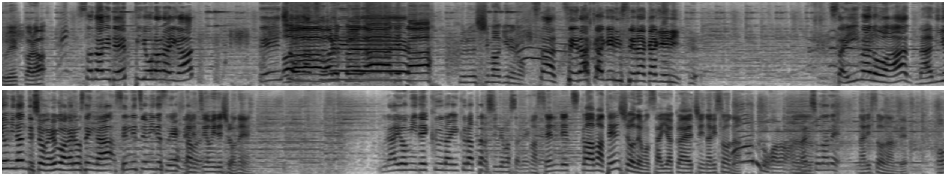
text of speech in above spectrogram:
上から。さあ投げてピオラライがテンションあー。悪くが崩れるない出た苦し紛れの。さあ背中蹴り背中蹴りさあ今のは何読みなんでしょうかよくわかりませんが戦列読みですね戦列読みでしょうね。裏読みで空投げ食らったら死んでましたね、まあ戦列かまあ天章でも最悪あやちになりそうな。あるのかな、うん。なりそうだね。なりそうなんで。お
